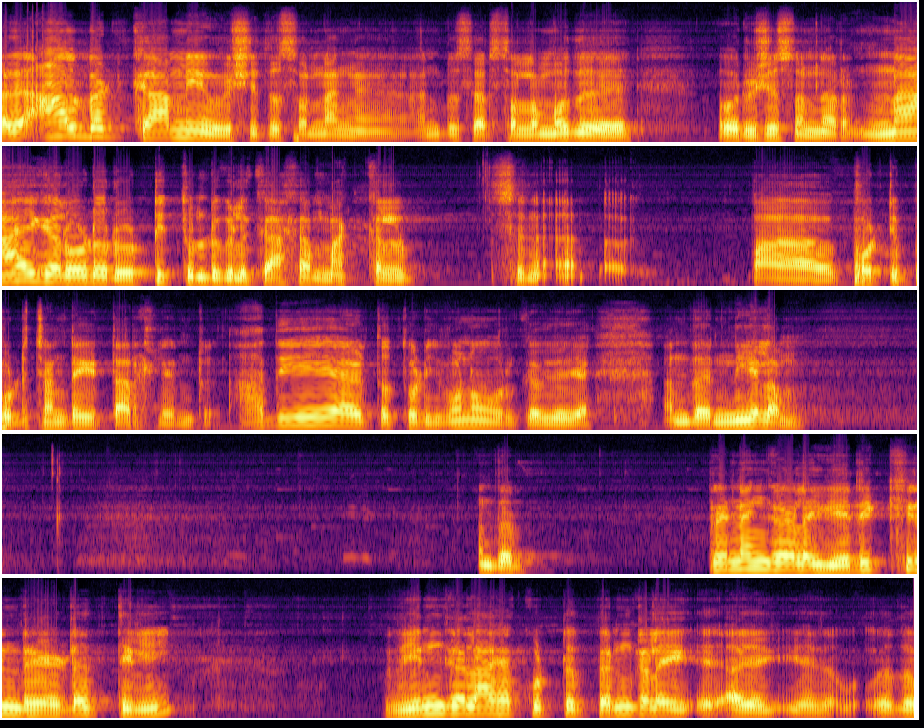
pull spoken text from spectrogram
அது ஆல்பர்ட் காமியோ விஷயத்த சொன்னாங்க. அன்பு சார் சொல்லும் போது ஒரு விஷயம் சொன்னார். நாய்களோடு ரொட்டி துண்டுகளுக்காக மக்கள் போட்டி போட்டு சண்டையிட்டார்கள் என்று. அதே அழுத்தத்தோடு இவனும் ஒரு கவிதை அந்த நீளம் அந்த பிணங்களை எரிக்கின்ற இடத்தில் வீண்களாக கூட்டு பெண்களை இது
